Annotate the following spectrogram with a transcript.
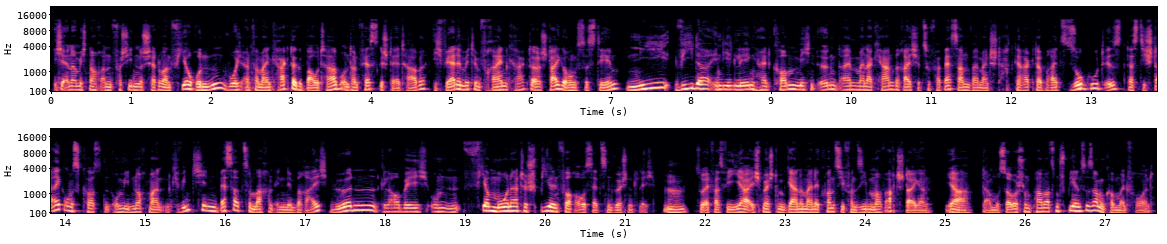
Ich erinnere mich noch an verschiedene Shadowrun 4 Runden, wo ich einfach meinen Charakter gebaut habe und dann festgestellt habe, ich werde mit dem freien Charaktersteigerungssystem nie wieder in die Gelegenheit kommen, mich in irgendeinem meiner Kernbereiche zu verbessern, weil mein Startcharakter bereits so gut ist, dass die Steigerungskosten, um ihn nochmal ein Quintchen besser zu machen in dem Bereich, würden, glaube ich, um vier Monate Spielen voraussetzen wöchentlich. Mhm. So etwas wie, ja, ich möchte gerne meine Konzi von sieben auf acht steigern. Ja, da musst du aber schon ein paar Mal zum Spielen zusammenkommen, mein Freund.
